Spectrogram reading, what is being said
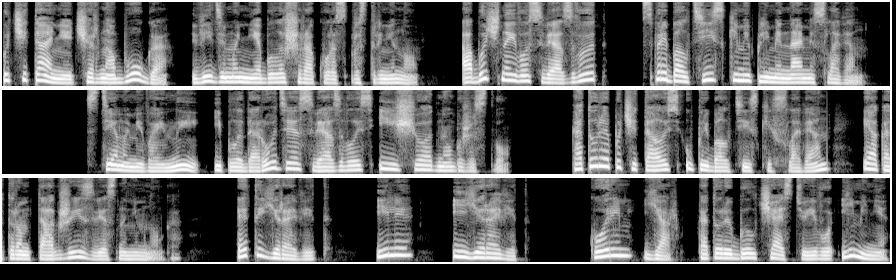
Почитание Чернобога, видимо, не было широко распространено. Обычно его связывают с прибалтийскими племенами славян. С темами войны и плодородия связывалось и еще одно божество, которое почиталось у прибалтийских славян и о котором также известно немного — это яровит или иеровит. Корень «яр», который был частью его имени,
